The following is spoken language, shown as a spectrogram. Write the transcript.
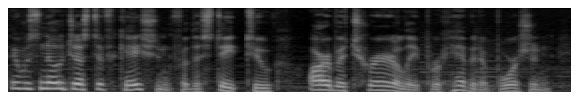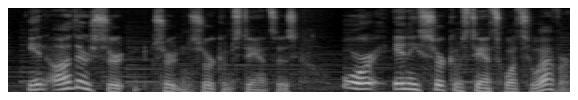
there was no justification for the state to arbitrarily prohibit abortion in other certain, certain circumstances or any circumstance whatsoever.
